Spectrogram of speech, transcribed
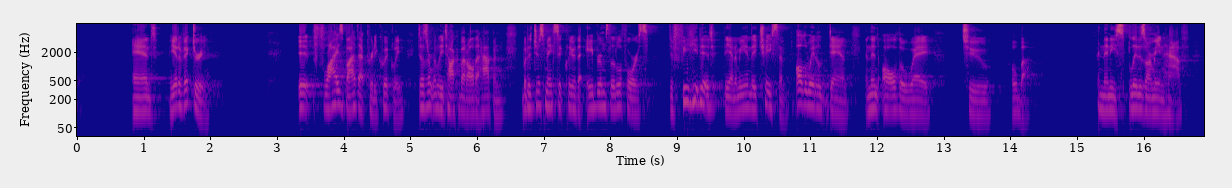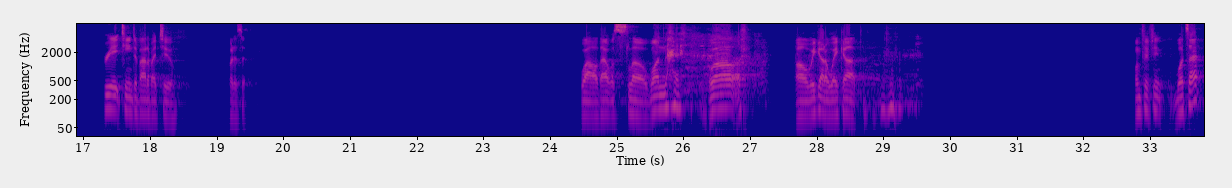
and he had a victory. It flies by that pretty quickly. Doesn't really talk about all that happened, but it just makes it clear that Abram's little force defeated the enemy and they chased them all the way to Dan and then all the way to Hobah. And then he split his army in half. 318 divided by 2. What is it? Wow, that was slow. One, well, oh, we got to wake up. 115, what's that?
